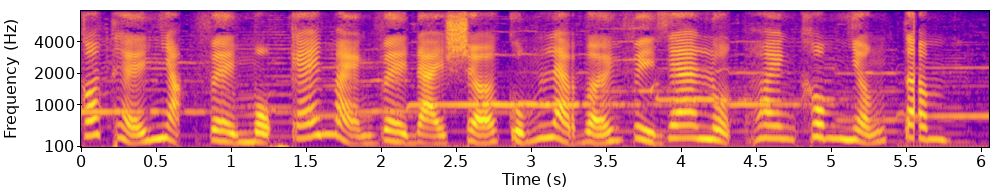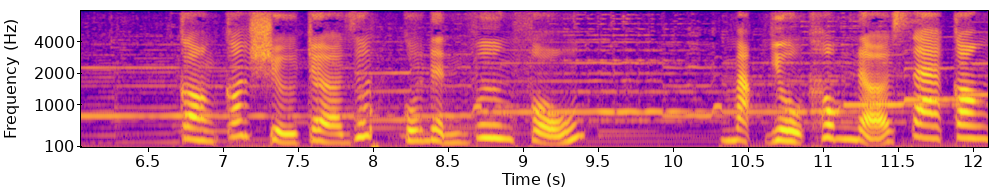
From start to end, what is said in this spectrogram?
có thể nhặt về một cái mạng về đại sở cũng là bởi vì gia luật hoang không nhẫn tâm. Còn có sự trợ giúp của định vương phủ. Mặc dù không nở xa con,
